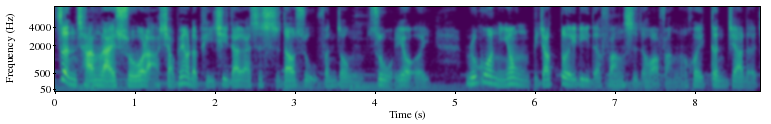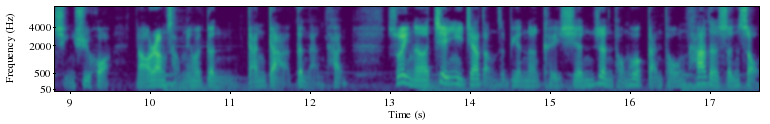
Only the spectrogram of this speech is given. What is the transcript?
正常来说啦，小朋友的脾气大概是十到十五分钟左右而已。如果你用比较对立的方式的话，反而会更加的情绪化。然后让场面会更尴尬、更难看，所以呢，建议家长这边呢，可以先认同或感同他的身受，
